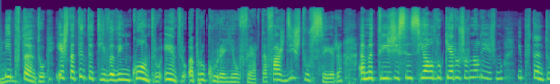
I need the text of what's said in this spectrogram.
Uhum. E, portanto, esta tentativa de encontro entre a procura e a oferta faz distorcer a matriz essencial do que era o jornalismo. E, portanto, portanto,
